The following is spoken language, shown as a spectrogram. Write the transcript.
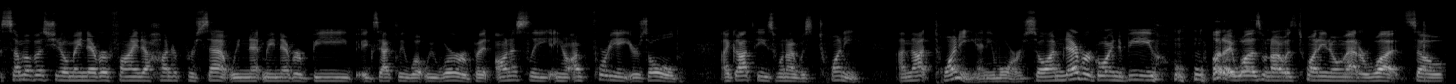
some of us you know may never find a hundred percent. We ne may never be exactly what we were. But honestly you know I'm 48 years old. I got these when I was 20 I'm not 20 anymore. So I'm never going to be what I was when I was 20 no matter what. So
